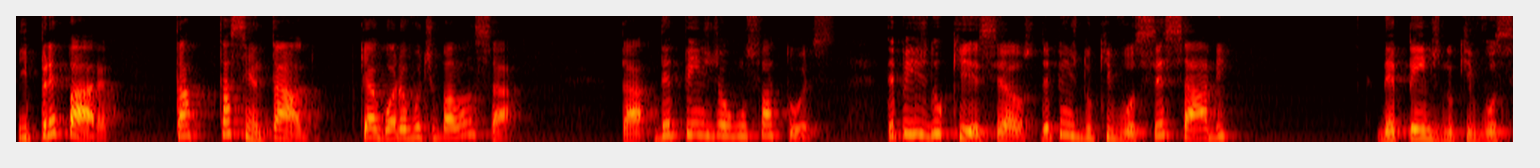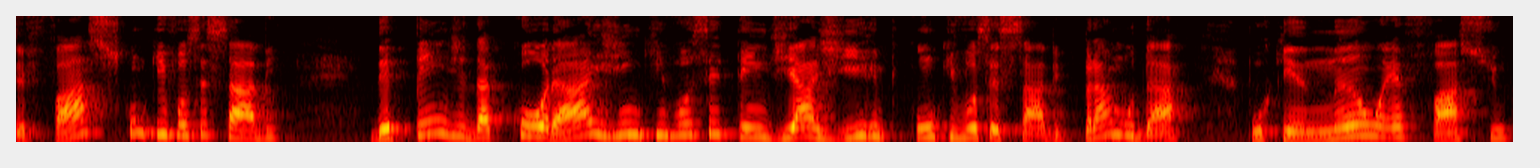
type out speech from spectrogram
E prepara, tá, tá sentado? Porque agora eu vou te balançar. Tá? Depende de alguns fatores. Depende do que, Celso? Depende do que você sabe, depende do que você faz com o que você sabe depende da coragem que você tem de agir com o que você sabe para mudar, porque não é fácil.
